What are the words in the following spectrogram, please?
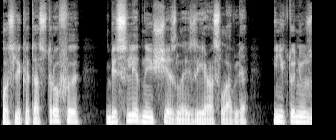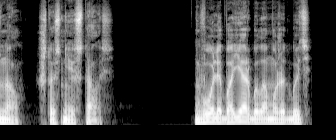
после катастрофы бесследно исчезла из Ярославля, и никто не узнал, что с ней сталось. Воля бояр была, может быть,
